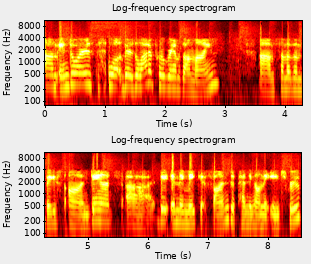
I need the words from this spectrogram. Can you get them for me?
Um, indoors, well, there's a lot of programs online. Um, some of them based on dance, uh, they, and they make it fun depending on the age group.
